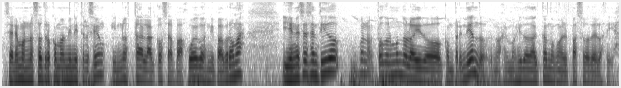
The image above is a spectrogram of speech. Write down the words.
seremos nosotros como administración y no está la cosa para juegos ni para bromas. Y en ese sentido, bueno, todo el mundo lo ha ido comprendiendo, nos hemos ido adaptando con el paso de los días.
